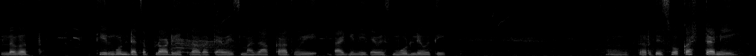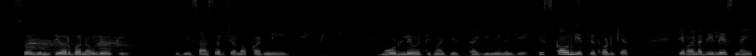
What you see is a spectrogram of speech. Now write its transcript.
लगत तीन गुंठ्याचा प्लॉट घेतला होता. त्यावेळेस माझा अकरा तोळी दागिने त्यावेळेस मोडले होते. तर ते स्वकष्टाने स्वहिमतीवर बनवले होते. जे सासरच्या लोकांनी मोडले होते माझे दागिने. म्हणजे हिसकावून घेतले थोडक्यात. ते मला दिलेच नाही.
